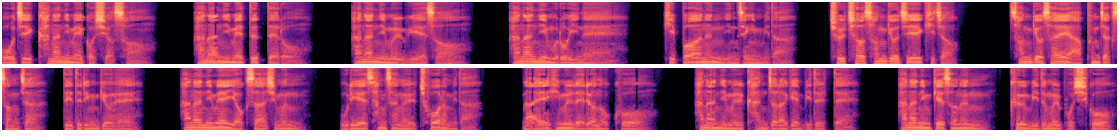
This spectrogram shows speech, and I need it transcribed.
오직 하나님의 것이어서 하나님의 뜻대로 하나님을 위해서 하나님으로 인해 기뻐하는 인생입니다. 출처 선교지의 기적, 선교사의 아픔 작성자 띠드림 교회 하나님의 역사하심은 우리의 상상을 초월합니다. 나의 힘을 내려놓고 하나님을 간절하게 믿을 때 하나님께서는 그 믿음을 보시고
